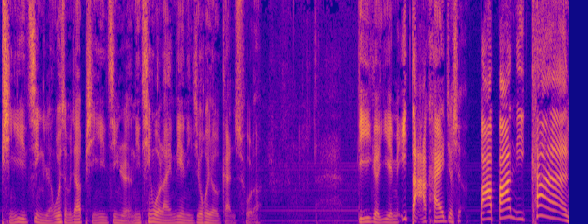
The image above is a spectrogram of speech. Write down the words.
平易近人。为什么叫平易近人？你听我来念，你就会有感触了。第一个页面一打开就是“爸爸你看”，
